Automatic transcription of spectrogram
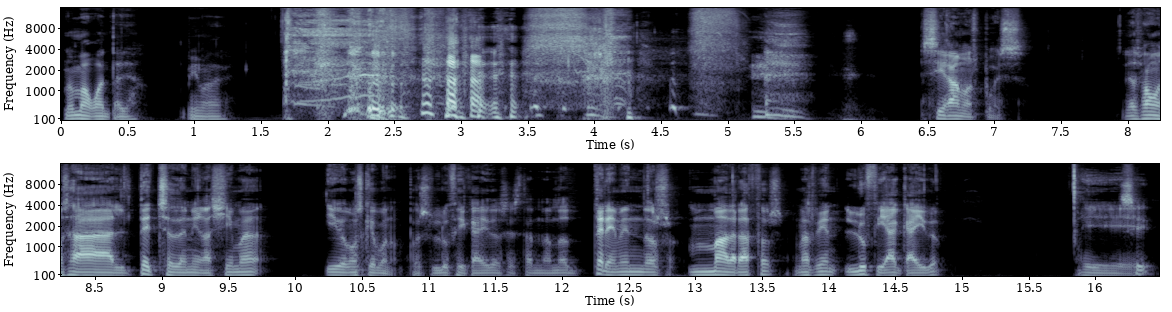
no me aguanta ya, mi madre. Sigamos, pues. Nos vamos al techo de Nigashima y vemos que, bueno, pues Luffy y Kaido se están dando tremendos madrazos. Más bien, Luffy ha caído. Y Sí.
